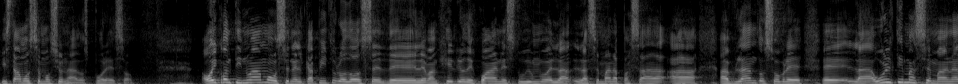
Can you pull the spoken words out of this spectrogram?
Y estamos emocionados por eso. Hoy continuamos en el capítulo 12 del Evangelio de Juan. Estuvimos la, semana pasada ah, hablando sobre eh, la última semana,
